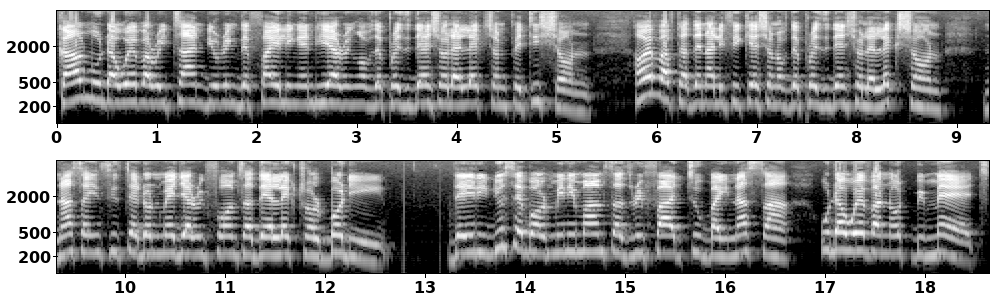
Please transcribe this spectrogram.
Calm would however returned during the filing and hearing of the presidential election petition. However, after the nullification of the presidential election, NASA insisted on major reforms at the electoral body. The irreducible minimums as referred to by NASA would however not be met,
